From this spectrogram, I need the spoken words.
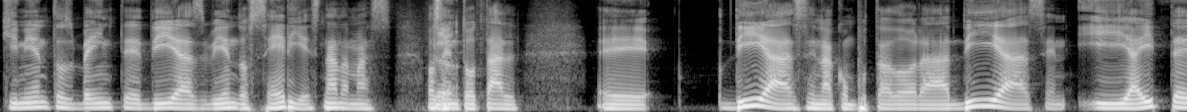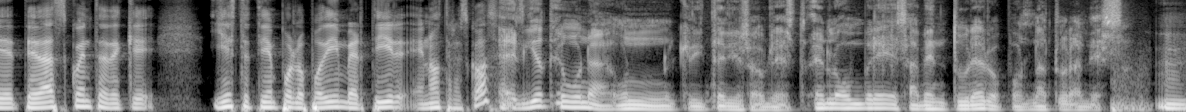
520 días viendo series, nada más. O sea, en total. Eh, días en la computadora, días, en, y ahí te, das cuenta de que, y este tiempo lo podía invertir en otras cosas. Eh, yo tengo una, un criterio sobre esto. El hombre es aventurero por naturaleza. Mm.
